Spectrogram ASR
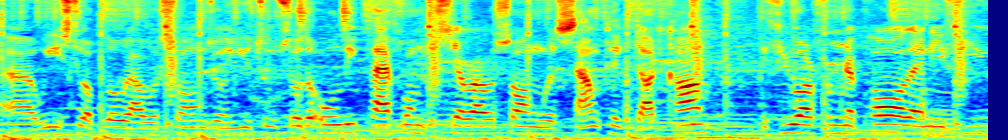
uh, we used to upload our songs on YouTube. So the only platform to share our song was soundclick.com if you are from Nepal and if you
